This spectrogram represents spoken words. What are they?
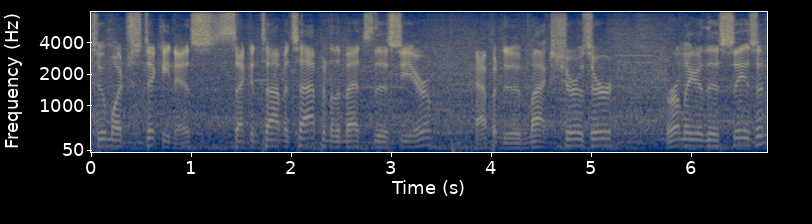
too much stickiness. Second time it's happened to the Mets this year. Happened to Max Scherzer earlier this season.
